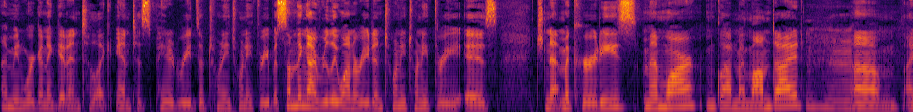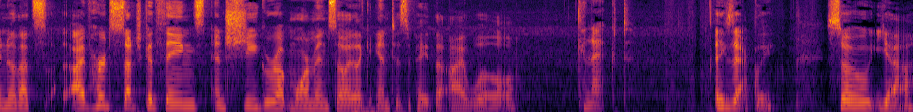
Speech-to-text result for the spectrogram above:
I mean, we're going to get into like anticipated reads of 2023, but something I really want to read in 2023 is Jennette McCurdy's memoir. I'm glad my mom died. Um I know that's I've heard such good things and she grew up Mormon, so I like anticipate that I will connect Exactly. So yeah,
